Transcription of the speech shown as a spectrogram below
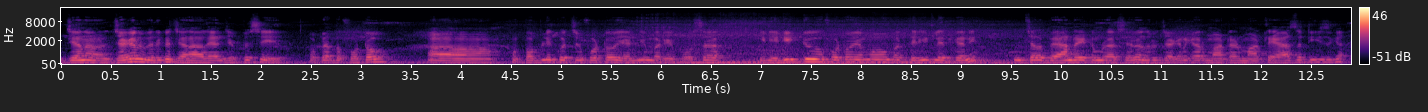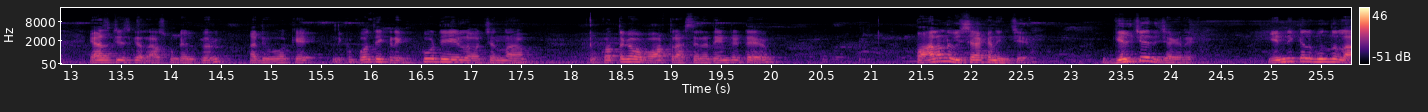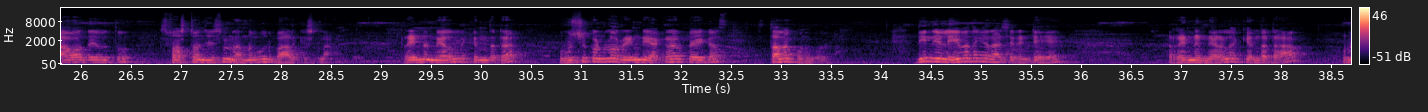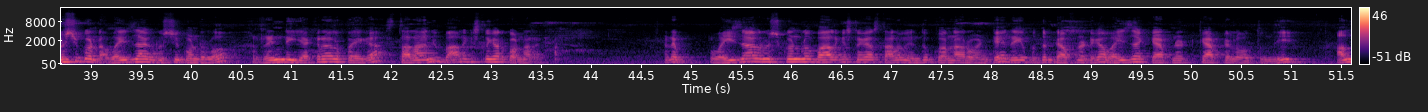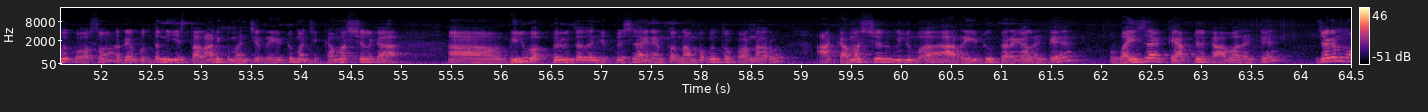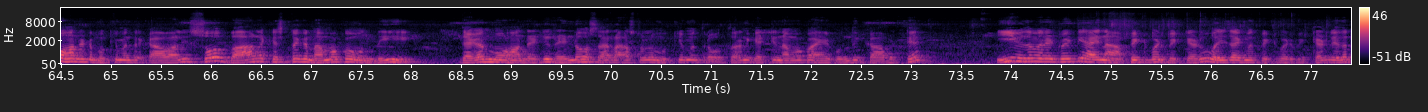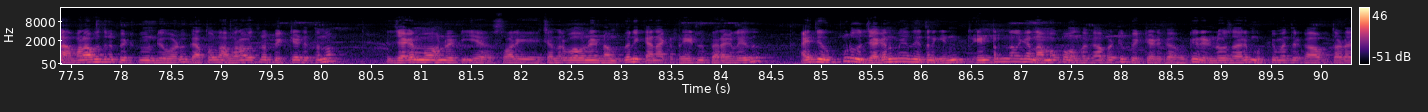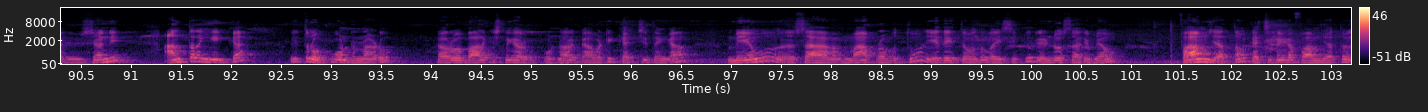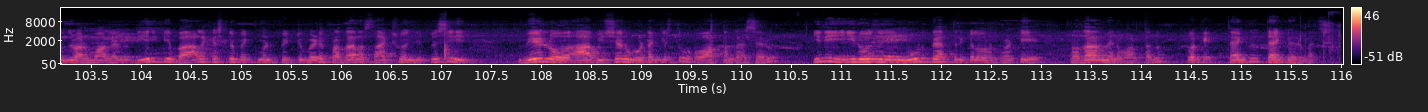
జన జగన్ వెనుక జనాలే అని చెప్పేసి ఒక పెద్ద ఫోటో పబ్లిక్ వచ్చిన ఫోటో ఇవన్నీ మరి బహుశా ఇది ఎడిట్ ఫోటో ఏమో మరి తెలియట్లేదు కానీ చాలా బ్యానర్ ఐటమ్ రాశారు. అందరూ జగన్ గారు మాట్లాడి మాట్లాడి యాజ్ ఇట్ ఈజ్గా యాజ్ ఇట్ ఈజ్గా రాసుకుంటూ వెళ్ళిపోయారు. అది ఓకే. ఇకపోతే ఇక్కడ ఇంకోటి చిన్న కొత్తగా వార్త రాశారు అదేంటంటే పాలన విశాఖ నుంచే గెలిచేది జగనే. ఎన్నికల ముందు లావాదేవీతో స్పష్టం చేసిన నందమూరి బాలకృష్ణ రెండు నెలల కిందట ఋషికొండలో రెండు ఎకరాల పైగా స్థలం కొనుగోలు. దీన్ని వీళ్ళు ఏ విధంగా రాశారంటే రెండు నెలల కిందట ఋషికొండ వైజాగ్ ఋషికొండలో రెండు ఎకరాల పైగా స్థలాన్ని బాలకృష్ణ గారు కొన్నారట అంటే వైజాగ్ ఋషికొండలో బాలకృష్ణ గారు స్థలం ఎందుకు కొన్నారు అంటే రేపొద్దున డెఫినెట్గా వైజాగ్ క్యాపిటల్ క్యాపిటల్ అవుతుంది. అందుకోసం రేపొద్దున ఈ స్థలానికి మంచి రేటు మంచి కమర్షియల్గా విలువ పెరుగుతుందని చెప్పేసి ఆయన ఎంతో నమ్మకంతో కొన్నారు. ఆ కమర్షియల్ విలువ ఆ రేటు పెరగాలంటే వైజాగ్ క్యాపిటల్ కావాలంటే జగన్మోహన్ రెడ్డి ముఖ్యమంత్రి కావాలి. సో బాలకృష్ణకి నమ్మకం ఉంది. జగన్మోహన్ రెడ్డి రెండవసారి రాష్ట్రంలో ముఖ్యమంత్రి అవుతారని గట్టి నమ్మకం ఆయనకు ఉంది కాబట్టి ఈ విధమైనటువంటి ఆయన పెట్టుబడి పెట్టాడు వైజాగ్ మీద పెట్టుబడి పెట్టాడు లేదంటే అమరావతిలో పెట్టుకుని ఉండేవాడు. గతంలో అమరావతిలో పెట్టాడు ఇతను. జగన్మోహన్ రెడ్డి సారీ చంద్రబాబు నాయుడు నమ్ముకుని కానీ అక్కడ రేట్లు పెరగలేదు. అయితే ఇప్పుడు జగన్ మీద ఇతనికి ఇంటర్నల్గా నమ్మకం ఉంది కాబట్టి పెట్టాడు కాబట్టి రెండోసారి ముఖ్యమంత్రి కాపుతాడు అనే విషయాన్ని అంతరంగికంగా ఇతను ఒప్పుకుంటున్నాడు. ఎవరో బాలకృష్ణ గారు ఒప్పుకుంటున్నారు కాబట్టి ఖచ్చితంగా మేము సా మా ప్రభుత్వం ఏదైతే ఉందో వైసీపీ రెండోసారి మేము ఫామ్ చేస్తాం ఖచ్చితంగా ఫామ్ చేస్తాం. ఇందులో అనుమానం లేదు. దీనికి బాలకృష్ణ పెట్టిన పెట్టుబడి ప్రధాన సాక్ష్యం అని చెప్పేసి వీళ్ళు ఆ విషయాన్ని ఉటంకిస్తూ ఒక వార్తను రాశారు. ఇది ఈరోజు ఈ మూడు పత్రికలో ఉన్నటువంటి ప్రధానమైన వార్తలు. Okay thank you thank you very much.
